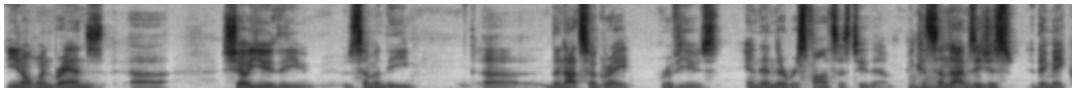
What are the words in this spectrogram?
you know when brands uh, show you the some of the uh, the not so great reviews and then their responses to them because mm-hmm. sometimes they just they make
